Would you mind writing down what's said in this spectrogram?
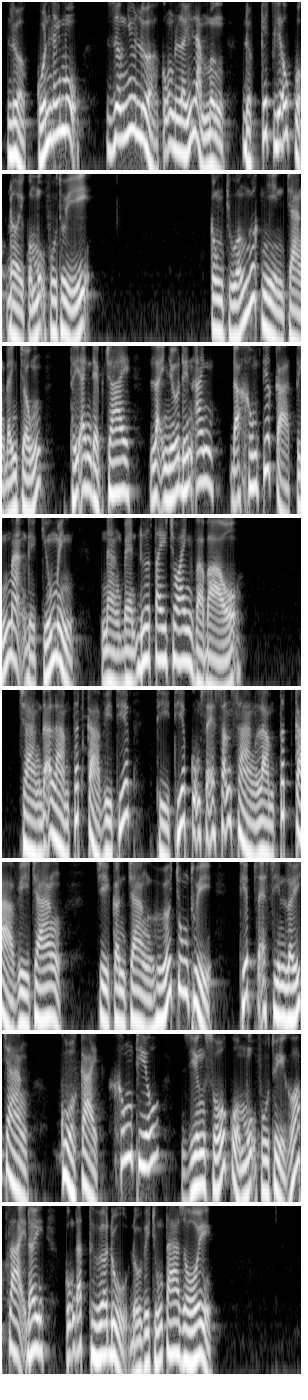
Lửa cuốn lấy mụ, dường như lửa cũng lấy làm mừng được kết liễu cuộc đời của mụ phù thủy. Công chúa ngước nhìn chàng đánh trống, thấy anh đẹp trai, lại nhớ đến anh đã không tiếc cả tính mạng để cứu mình, nàng bèn đưa tay cho anh và bảo Chàng đã làm tất cả vì thiếp thì thiếp cũng sẽ sẵn sàng làm tất cả vì chàng. Chỉ cần chàng hứa trung thủy, thiếp sẽ xin lấy chàng. Của cải không thiếu, riêng số của mụ phù thủy góp lại đây cũng đã thừa đủ đối với chúng ta rồi.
